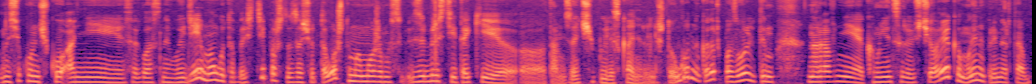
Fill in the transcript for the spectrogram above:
на секундочку, они, согласно его идее, могут обрести просто за счет того, что мы можем изобрести такие, а, там, не знаю, чипы или сканеры или что угодно, которые позволят им наравне коммуницировать с человеком мы, например, там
